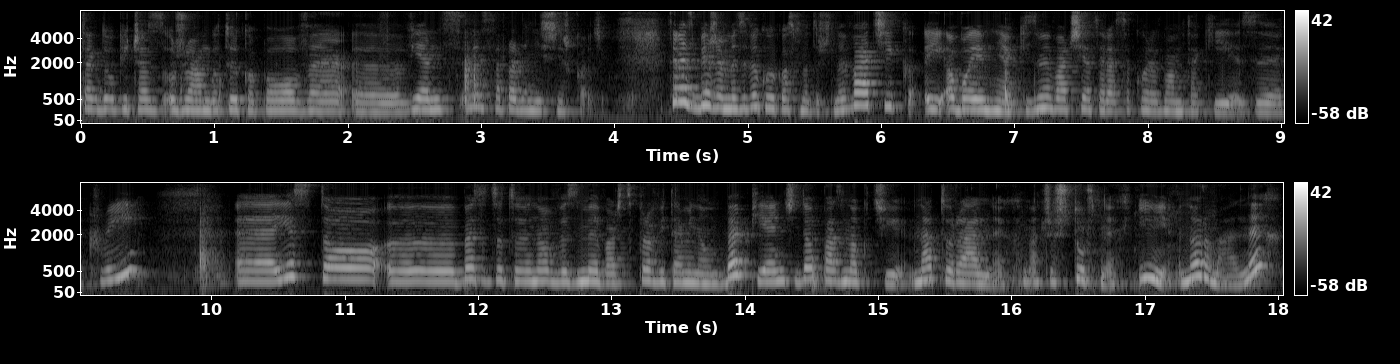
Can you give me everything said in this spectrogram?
tak długi czas zużyłam go tylko połowę, yy, więc, więc naprawdę nic nie szkodzi. Teraz bierzemy zwykły kosmetyczny wacik i obojętnie jaki zmywacz. Ja teraz akurat mam taki z Cree. E, Jest to y, bezacetynowy zmywacz z prowitaminą B5 do paznokci naturalnych, znaczy sztucznych i normalnych.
